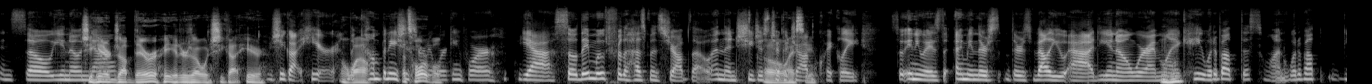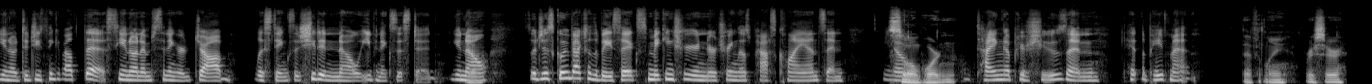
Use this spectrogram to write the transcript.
And so, you know, she now hit her job there or hit her job when she got here. she got here. Oh, the wow. company she That's started horrible. working for. Yeah. So they moved for the husband's job though. And then she just Oh, took a I job see. quickly. So anyways, I mean there's there's value add, you know, where I'm Mhm. like, hey, what about this one? What about, you know, did you think about this? You know, and I'm sending her job listings that she didn't know even existed, you know. So just going back to the basics, making sure you're nurturing those past clients and, you know, so important. tying up your shoes and hitting the pavement. Definitely, for sure.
